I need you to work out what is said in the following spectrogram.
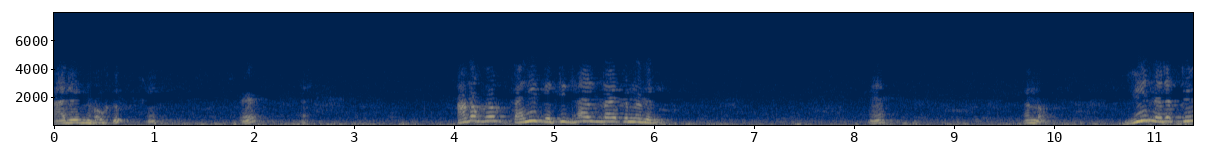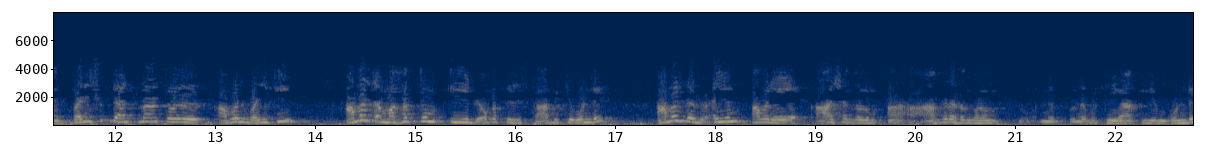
ആരും നോക്കും? അതൊക്കെ തനി തെറ്റിദ്ധാരണ ഉണ്ടാക്കുന്നത് ഏ? കണ്ടോ? ഈ നിലയ്ക്ക് പരിശുദ്ധാത്മാക്കൾ അവർ വഴിക്ക് അവരുടെ മഹത്വം ഈ ലോകത്തിൽ സ്ഥാപിച്ചുകൊണ്ട് അവരുടെ ദുഃഖയും അവരെ ആശകളും ആഗ്രഹങ്ങളും നിവൃത്തിയാക്കിയും കൊണ്ട്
